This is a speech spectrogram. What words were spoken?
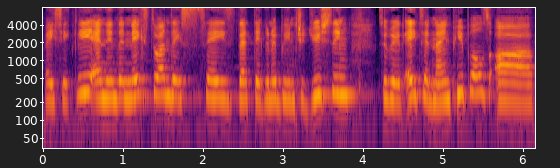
basically. And then the next one they says that they're going to be introducing to grade 8 and 9 pupils are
